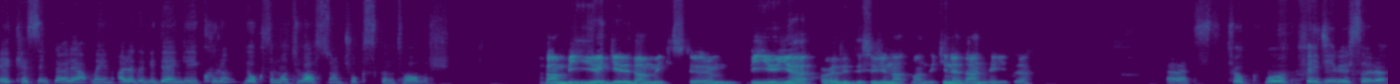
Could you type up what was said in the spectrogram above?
E, kesinlikle öyle yapmayın. Arada bir dengeyi kurun yoksa motivasyon çok sıkıntı olur. Ben BU'ya geri dönmek istiyorum. BU'ya early decision atmandaki neden neydi? Evet, çok bu feci bir soru.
